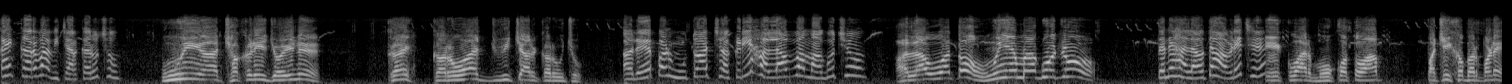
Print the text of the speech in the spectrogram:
કંઈક કરવા વિચાર કરું છું. હું આ છકડી જોઈને કંઈક કરવા જ વિચાર કરું છું. અરે પણ હું તો આ છકડી હલાવવા માંગુ છું. હલાવવા તો હું એ માંગુ છું. તને હલાવતા આવડે છે? એકવાર મોકો તો આપ પછી ખબર પડે.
